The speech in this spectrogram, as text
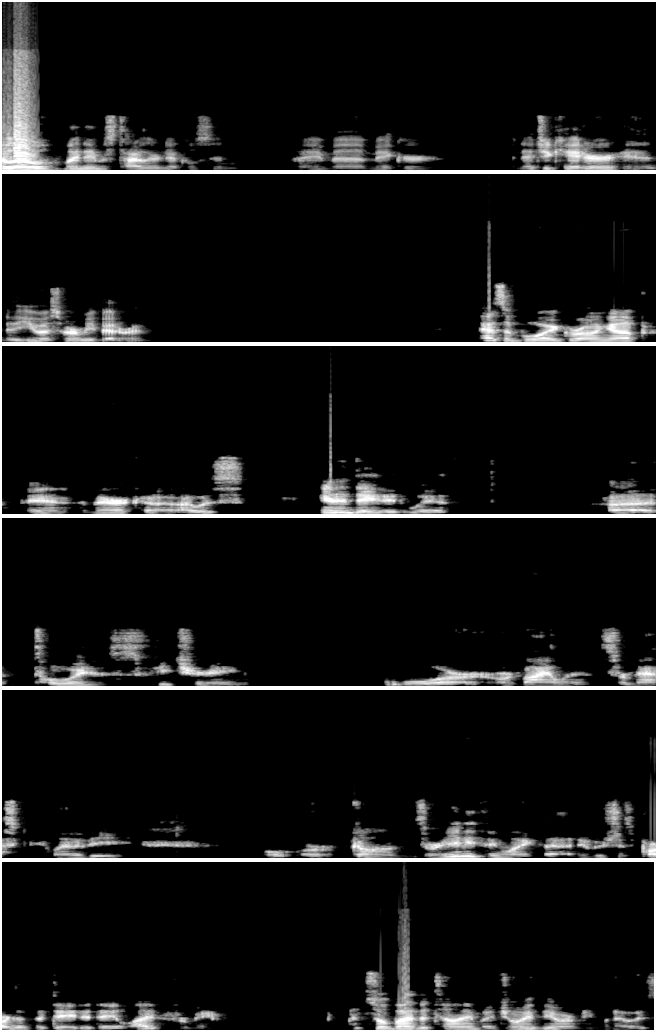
Hello, my name is Tyler Nicholson. I am a maker, an educator, and a U.S. Army veteran. As a boy growing up in America, I was inundated with uh, toys featuring war or violence or masculinity or guns or anything like that. It was just part of the day to day life for me. And so by the time I joined the Army when I was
